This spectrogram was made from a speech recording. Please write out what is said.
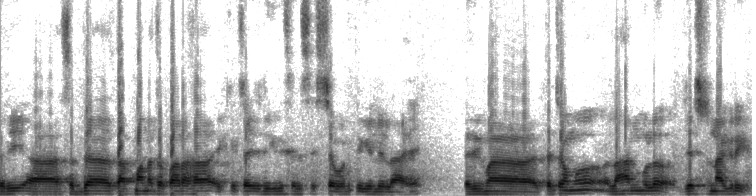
तरी सध्या तापमानाचा पारा हा एक्केचाळीस डिग्री सेल्सिअसच्या वरती गेलेला आहे. तरी मा- त्याच्यामुळं लहान मुलं ज्येष्ठ नागरिक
